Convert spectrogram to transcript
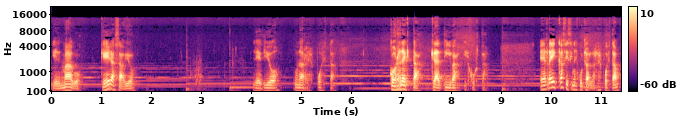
Y el mago, que era sabio, le dio una respuesta correcta, creativa y justa. El rey, casi sin escuchar la respuesta,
